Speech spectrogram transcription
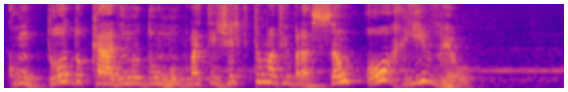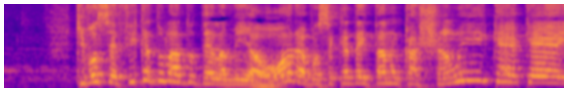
com todo carinho do mundo, mas tem gente que tem uma vibração horrível que você fica do lado dela meia hora, você quer deitar num caixão e quer, quer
